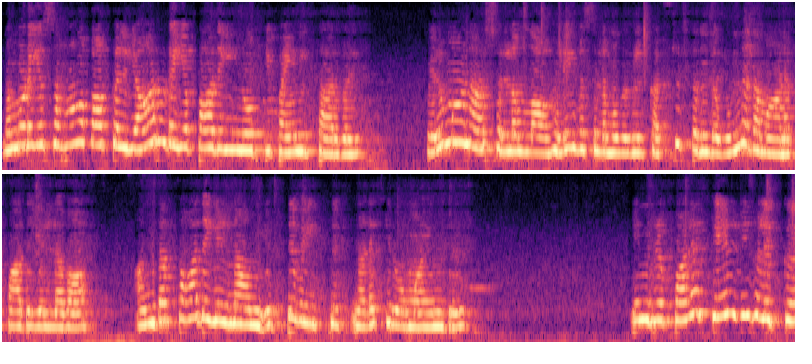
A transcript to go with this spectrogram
நம்முடைய சஹாபாக்கள் யாருடைய பாதையை நோக்கி பயணித்தார்கள்? பெருமானார் ஸல்லல்லாஹு அலைஹி அவர்கள் கற்றுத்தந்த உன்னதமான பாதை அல்லவா? அந்த பாதையில் நாம் எட்டு வைத்து நடக்கிறோமா என்று? இன்று பல கேள்விகளுக்கு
